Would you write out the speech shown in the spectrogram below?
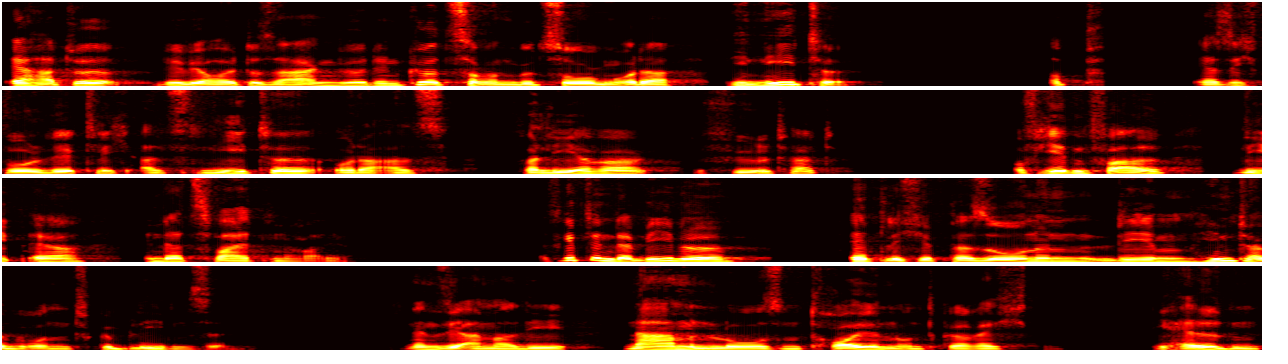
er hatte, wie wir heute sagen würden, den kürzeren gezogen oder die Niete. Ob er sich wohl wirklich als Niete oder als Verlierer gefühlt hat? Auf jeden Fall blieb er in der zweiten Reihe. Es gibt in der Bibel etliche Personen, die im Hintergrund geblieben sind. Ich nenne sie einmal die namenlosen, treuen und gerechten, die Helden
